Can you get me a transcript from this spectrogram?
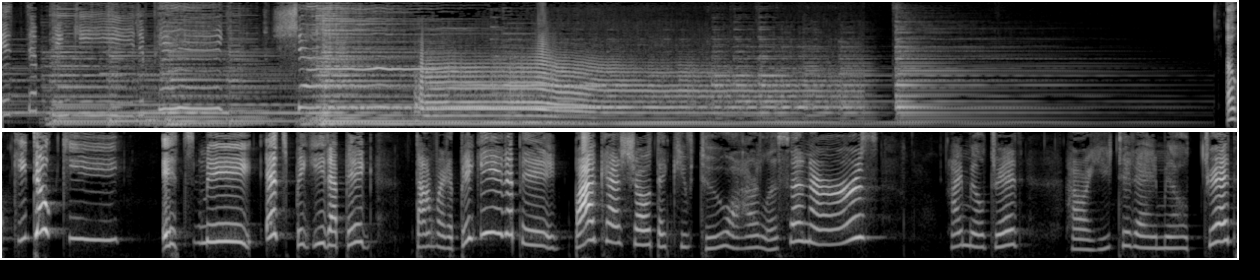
It's a Pinky the Pig show. Okie dokie. It's me. It's Pinky the Pig. Time for the Pinky the Pig podcast show. Thank you to our listeners. Hi, Mildred. How are you today, Mildred?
